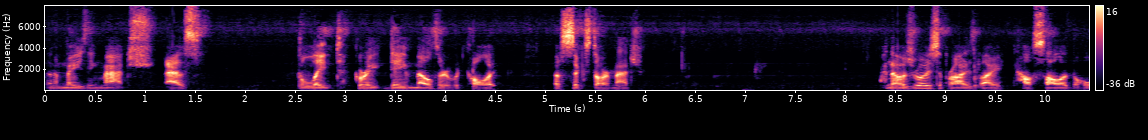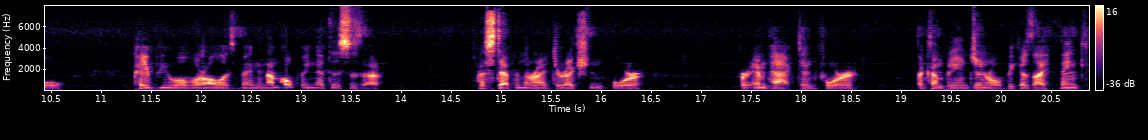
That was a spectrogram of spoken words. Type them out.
an amazing match, as the late great Dave Meltzer would call it, a six-star match. And I was really surprised by how solid the whole pay-per-view overall has been, and I'm hoping that this is a a step in the right direction for for Impact and for the company in general, because I think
